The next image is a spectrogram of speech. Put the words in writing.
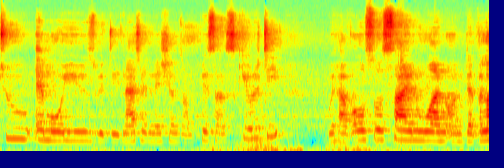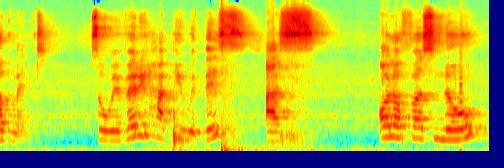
two MOUs with the United Nations on peace and security. We have also signed one on development. So we're very happy with this. As all of us know,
